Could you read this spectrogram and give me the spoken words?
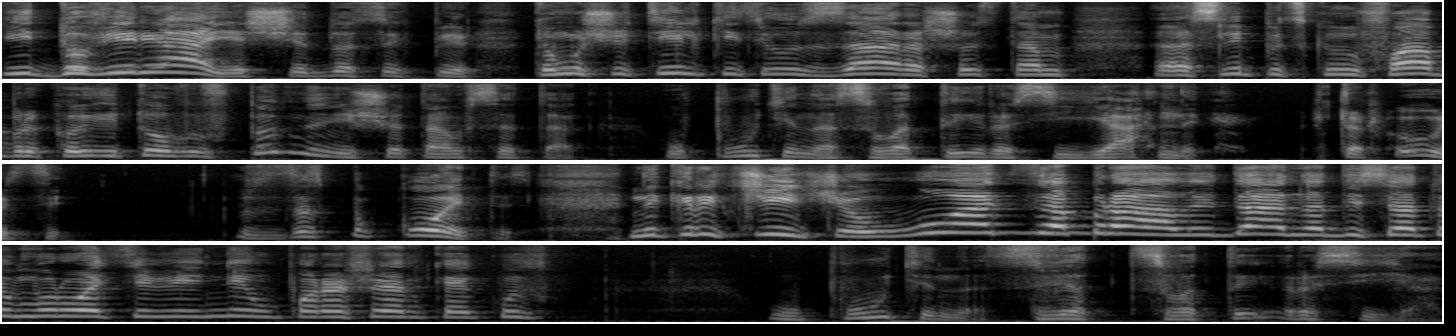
І довіряє ще до сих пір. Тому що тільки ось зараз щось там е, сліпицькою фабрикою, і то ви впевнені, що там все так. У Путіна свати росіяни. Друзі. Заспокойтесь. Не кричіть, що от забрали да, на 10-му році війни у Порошенка якусь. У Путіна свят, свати росіяни.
